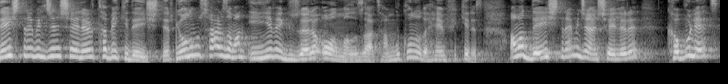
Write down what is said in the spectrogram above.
Değiştirebileceğin şeyleri tabii ki değiştir. Yolumuz her zaman iyiye ve güzele olmalı zaten. Bu konuda hemfikiriz. Ama değiştiremeyeceğin şeyleri kabul et.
